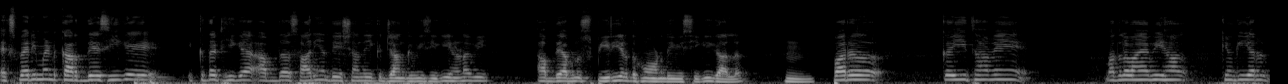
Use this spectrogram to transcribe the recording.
ਐਕਸਪੈਰੀਮੈਂਟ ਕਰਦੇ ਸੀਗੇ ਇੱਕ ਤਾਂ ਠੀਕ ਹੈ ਆਪਦਾ ਸਾਰੀਆਂ ਦੇਸ਼ਾਂ ਦੀ ਇੱਕ ਜੰਗ ਵੀ ਸੀਗੀ ਹਨਾ ਵੀ ਆਪਦੇ ਆਪ ਨੂੰ ਸੁਪੀਰੀਅਰ ਦਿਖਾਉਣ ਦੀ ਵੀ ਸੀਗੀ ਗੱਲ। ਹੂੰ। ਪਰ ਕਈ ਥਾਵੇਂ ਮਤਲਬ ਆਇਆ ਵੀ ਹਾਂ ਕਿਉਂਕਿ ਯਾਰ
